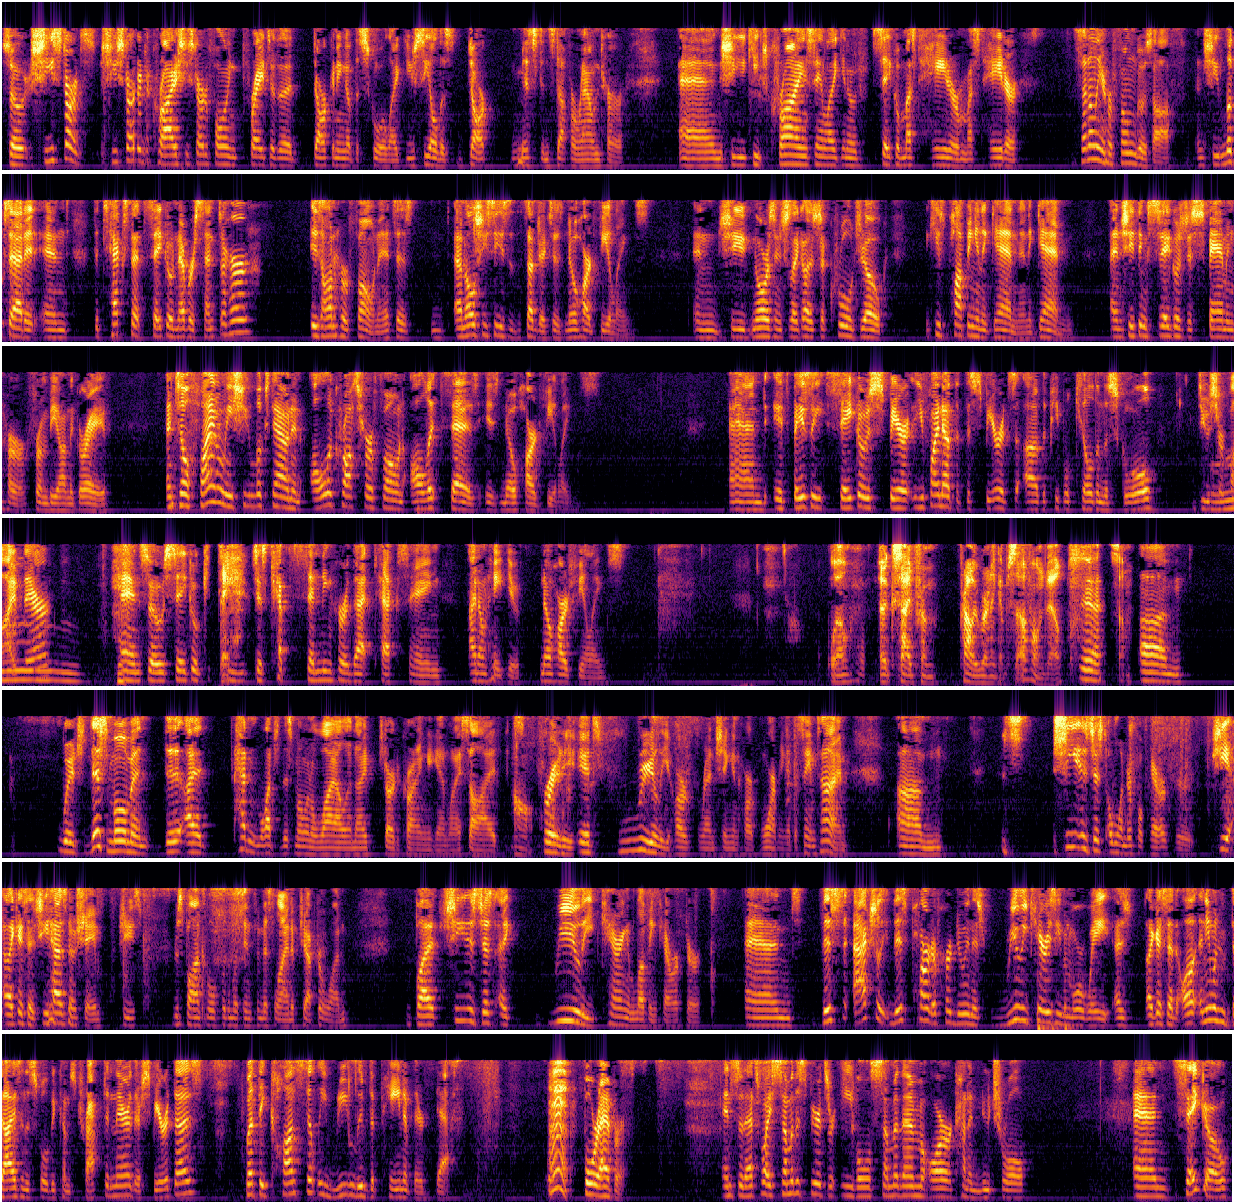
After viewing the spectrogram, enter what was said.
So she starts. She started to cry. She started falling prey to the darkening of the school. Like you see all this dark mist and stuff around her, and she keeps crying, saying like, you know, Seiko must hate her, must hate her. Suddenly, her phone goes off, and she looks at it, and the text that Seiko never sent to her is on her phone, and it says, and all she sees is the subject says "no hard feelings," and she ignores it. and she's like, "Oh, it's a cruel joke." It keeps popping in again and again, and she thinks Seiko's just spamming her from beyond the grave. Until finally she looks down and all across her phone, all it says is no hard feelings. And it's basically Seiko's spirit. You find out that the spirits of the people killed in the school do survive there. And so Seiko just kept sending her that text saying, I don't hate you. No hard feelings. Well, aside from probably running cell phone bill. Yeah. So Um, which this moment, I hadn't watched this moment in a while, and I started crying again when I saw it. oh, Pretty, it's really heart wrenching and heartwarming at the same time. Um, she is just a wonderful character. She, like I said, she has no shame. She's responsible for the most infamous line of chapter one, but she is just a really caring and loving character. And this actually, this part of her doing this really carries even more weight. As like I said, all, anyone who dies in the school becomes trapped in there. Their spirit does, but they constantly relive the pain of their death Mm. forever. And so that's why some of the spirits are evil, some of them are kind of neutral. And Seiko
